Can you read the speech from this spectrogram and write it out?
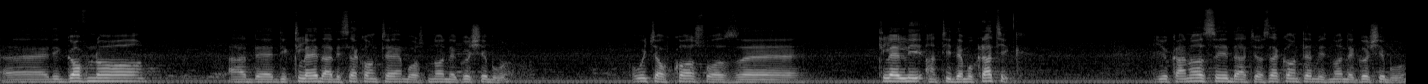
Uh, the governor had uh, declared that the second term was non-negotiable, which of course was clearly anti-democratic. You cannot say that your second term is non-negotiable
